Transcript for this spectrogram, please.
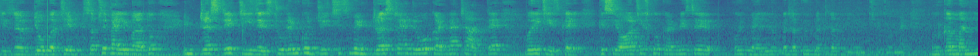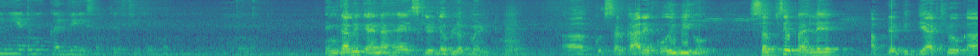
चीज़ें, जो बच्चे, सबसे पहली बात तो इंटरेस्टेड चीज़ स्टूडेंट को जिस चीज़ में इंटरेस्ट है, जो वो करना चाहते हैं, वही चीज़ करें। किसी और चीज़ को करने से कोई वैल्यू मतलब कोई मतलब नहीं है उन चीज़ों में। उनका मन ही नहीं है तो वो कर भी नहीं सकते उस चीज़ों को। तो इनका भी कहना है स्किल डेवलपमेंट सरकारें कोई भी हो सबसे पहले अपने विद्यार्थियों का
